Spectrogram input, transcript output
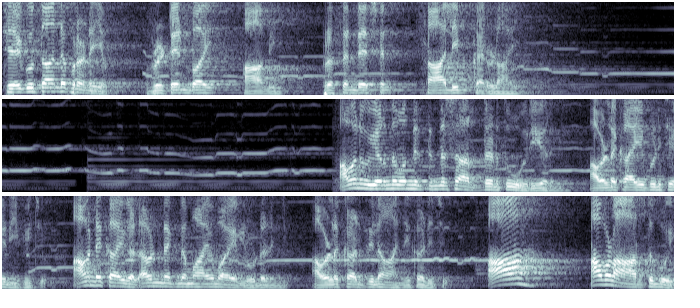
ചേകുത്താന്റെ പ്രണയം return by Aami. Presentation Salim Karulai. അവൻ ഉയർന്നു വന്നിട്ടിരുന്ന ഷർട്ട് എടുത്ത് ഊരിയെറിഞ്ഞു അവളുടെ കൈ പിടിച്ച് എണീപ്പിച്ചു. അവന്റെ കൈകൾ അവന്റെ നഗ്നമായ വയലിലൂടെ എറിഞ്ഞു അവളുടെ കഴുത്തിൽ ആഞ്ഞു കടിച്ചു. ആ അവൾ ആർത്തുപോയി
